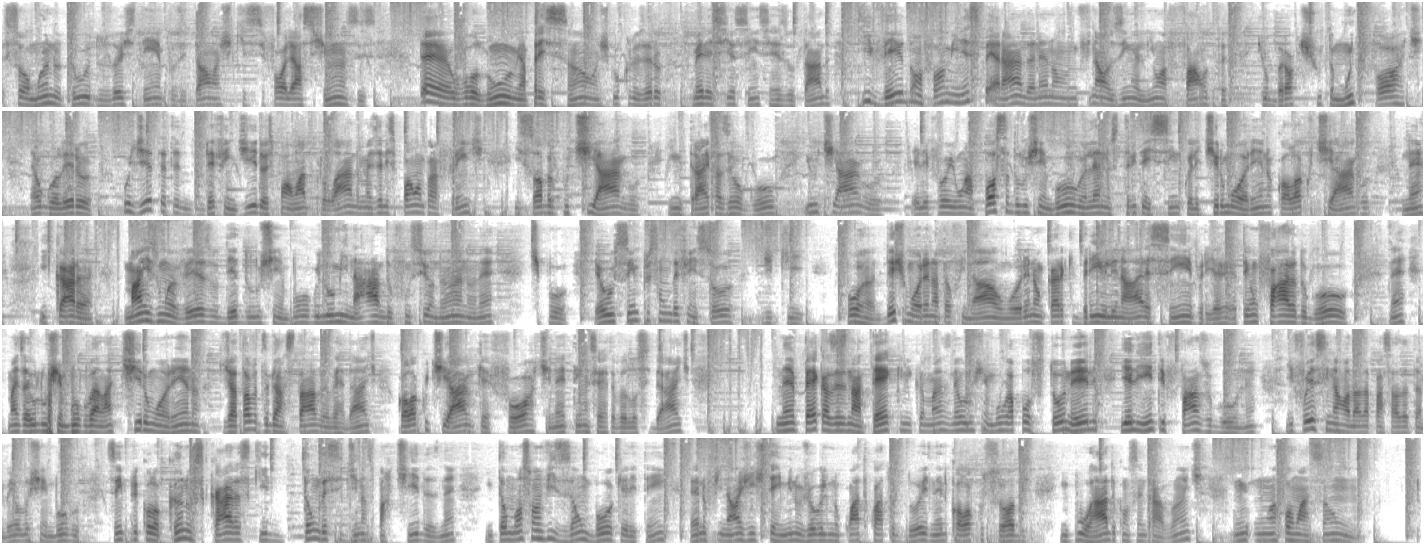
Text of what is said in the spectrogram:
somando tudo, os dois tempos e tal, acho que se for olhar as chances, até o volume, a pressão, acho que o Cruzeiro merecia sim esse resultado, que veio de uma forma inesperada, né, no finalzinho ali, uma falta que o Brock chuta muito forte, né, o goleiro podia ter defendido, espalmado para o lado, mas ele espalma para frente e sobra para o Thiago entrar e fazer o gol, e o Thiago, ele foi uma aposta do Luxemburgo, né, nos 35, ele tira o Moreno, coloca o Thiago, né? E cara, mais uma vez o dedo do Luxemburgo iluminado, funcionando, né? Tipo, eu sempre sou um defensor de que, porra, deixa o Moreno até o final. O Moreno é um cara que brilha ali na área sempre, é, tem um faro do gol, né? Mas aí o Luxemburgo vai lá, tira o Moreno, que já estava desgastado, na verdade, coloca o Thiago, que é forte, né? Tem uma certa velocidade, né, peca às vezes na técnica, mas né, o Luxemburgo apostou nele e ele entra e faz o gol, né? E foi assim na rodada passada também, o Luxemburgo sempre colocando os caras que estão decidindo as partidas, né? Então mostra uma visão boa que ele tem. Né? No final a gente termina o jogo ele no 4-4-2, né? Ele coloca o Sobs empurrado com o centroavante, uma formação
